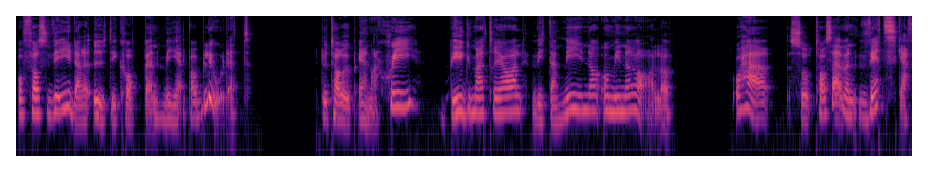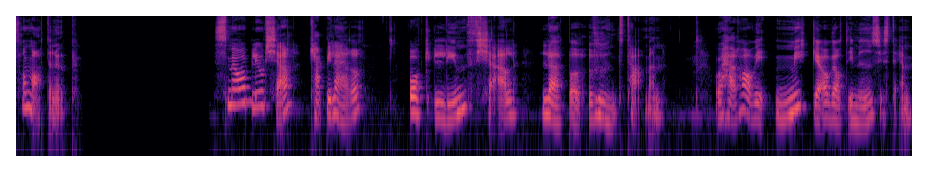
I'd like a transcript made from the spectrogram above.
och förs vidare ut i kroppen med hjälp av blodet. Du tar upp energi, byggmaterial, vitaminer och mineraler. Och här så tas även vätska från maten upp. Små blodkärl, kapillärer, och lymfkärl löper runt tarmen. Och här har vi mycket av vårt immunsystem.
